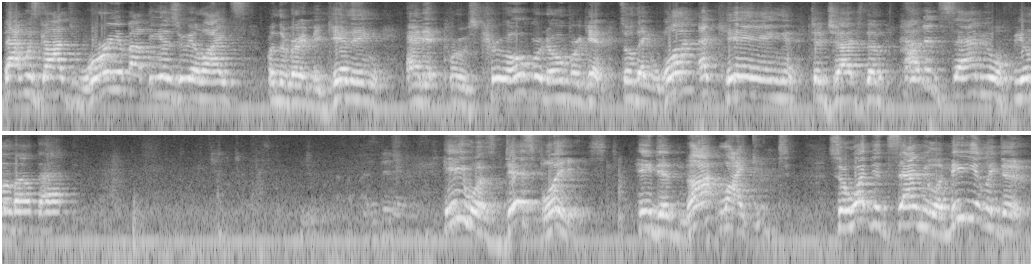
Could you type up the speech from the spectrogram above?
That was God's worry about the Israelites from the very beginning, and it proves true over and over again. So they want a king to judge them. How did Samuel feel about that? He was displeased. He did not like it. So what did Samuel immediately do?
